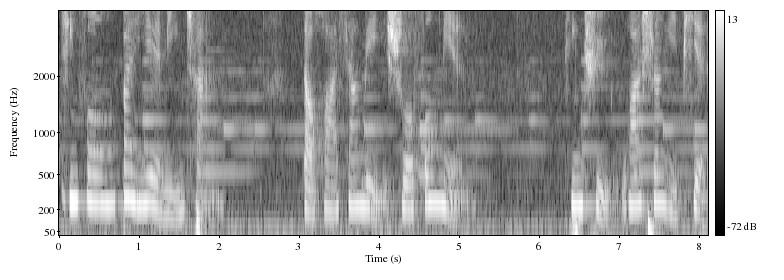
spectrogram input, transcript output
清风半夜鸣蝉。稻花香里说丰年，听取蛙声一片。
